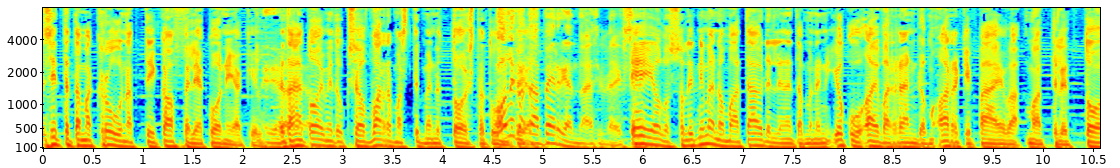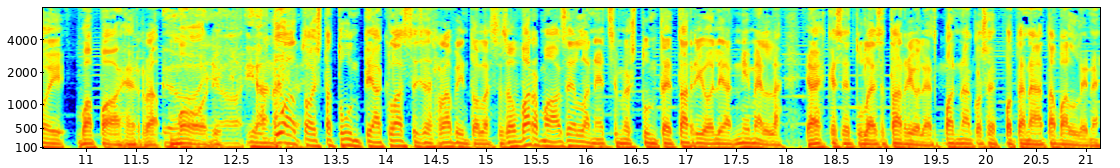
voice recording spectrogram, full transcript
sitten tämä kruunattiin kaffeli ja konjakilla. Ja, Joo, tähän joo. toimitukseen on varmasti mennyt toista tuntia. Oliko tämä perjantai esimerkiksi? Ei ollut, se oli nimenomaan täydellinen tämmöinen joku aivan random arkipäivä. Mä ajattelin, että toi vapaa herra Joo, moodi. joo, Puolitoista tuntia klassisessa ravintolassa. Se on varmaan sellainen, että se myös tuntee tarjoilijan nimellä. Ja ehkä se tulee se tarjoilija, että pannaanko Seppo tänään tavallinen.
